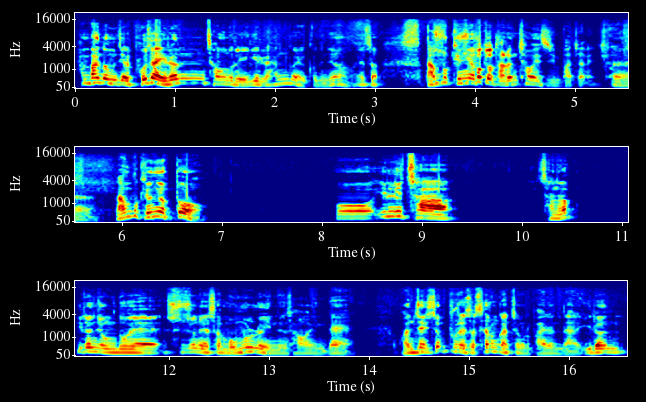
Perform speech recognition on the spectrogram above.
한반도 문제를 보자 이런 차원으로 얘기를 한 거였거든요. 그래서 남북 경협 슈퍼도 다른 차원에서 지금 봤잖아요. 예, 남북 경협도 어 1, 2차 산업 이런 정도의 수준에서 머물러 있는 상황인데 완전히 점프를 해서 새로운 관점으로 봐야 된다 이런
